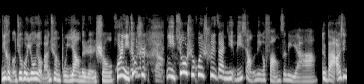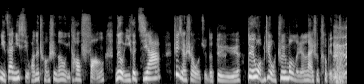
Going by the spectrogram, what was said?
你可能就会拥有完全不一样的人生，或者你就是你就是会睡在你理想的那个房子里呀，对吧？而且你在你喜欢的城市能有一套房，能有一个家，这件事儿，我觉得对于对于我们这种追梦的人来说特别的重要。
